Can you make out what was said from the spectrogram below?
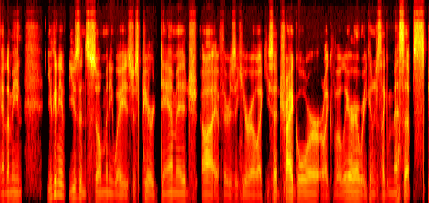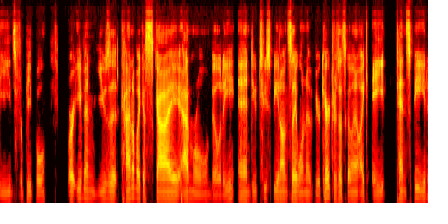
And I mean, you can use it in so many ways, just pure damage. Uh, if there's a hero, like you said, Trigor or like Valeera, where you can just like mess up speeds for people, or even use it kind of like a Sky Admiral ability and do two speed on, say, one of your characters that's going at like eight, 10 speed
